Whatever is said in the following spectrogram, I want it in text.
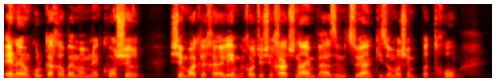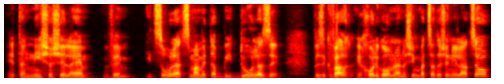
אין היום כל כך הרבה מאמני כושר שהם רק לחיילים, יכול להיות שיש אחד, שניים, ואז זה מצוין, כי זה אומר שהם פתחו את הנישה שלהם, והם ייצרו לעצמם את הבידול הזה, וזה כבר יכול לגרום לאנשים בצד השני לעצור,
